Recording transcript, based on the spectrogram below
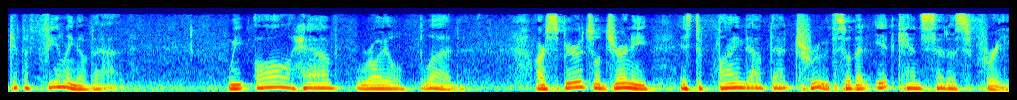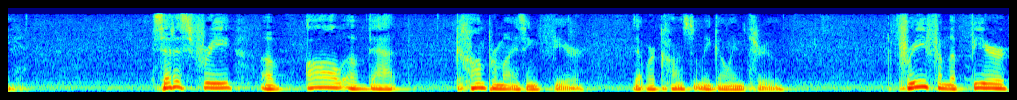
get the feeling of that? We all have royal blood. Our spiritual journey is to find out that truth so that it can set us free. Set us free of all of that compromising fear that we're constantly going through. Free from the fear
